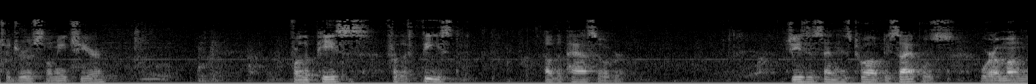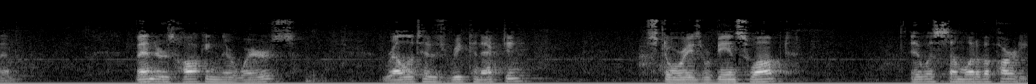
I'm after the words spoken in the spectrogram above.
to Jerusalem each year for the peace, for the feast of the Passover. Jesus and his twelve disciples were among them. Vendors hawking their wares, relatives reconnecting, Stories were being swamped. It was somewhat of a party.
